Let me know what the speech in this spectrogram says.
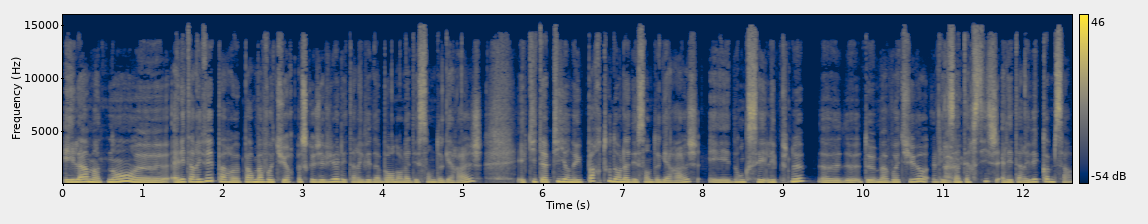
Et là, maintenant, elle est arrivée par, par ma voiture parce que j'ai vu, elle est arrivée d'abord dans la descente de garage. Et petit à petit, il y en a eu partout dans la descente de garage. Et donc, c'est les pneus de, de, ma voiture, les ah interstices, elle est arrivée comme ça.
